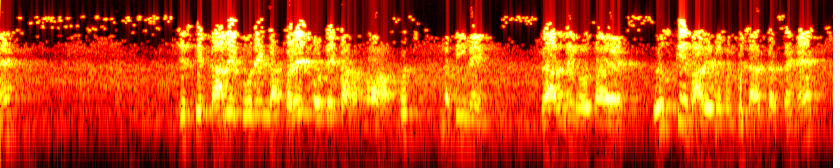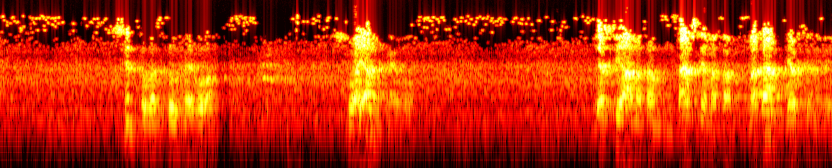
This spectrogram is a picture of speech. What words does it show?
है? जिसके काले गोरे का बड़े छोटे का आ, कुछ मती में ख्याल नहीं होता है उसके बारे में हम विचार करते हैं। सिद्ध वस्तु है वो स्वयं है वो। जस्या मतम तस्य मतम मतम जस्य न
